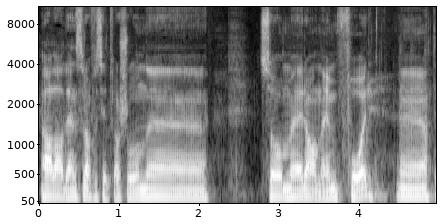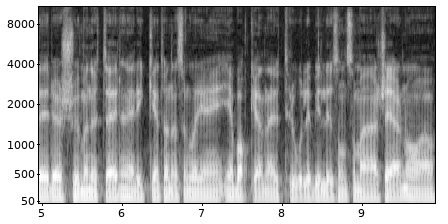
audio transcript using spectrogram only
Ja da, det er en straffesituasjon eh, som Ranheim får eh, etter sju minutter. Erik Tønne som går i, i bakken, er utrolig billig sånn som jeg ser den, og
